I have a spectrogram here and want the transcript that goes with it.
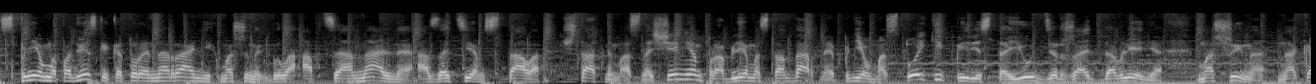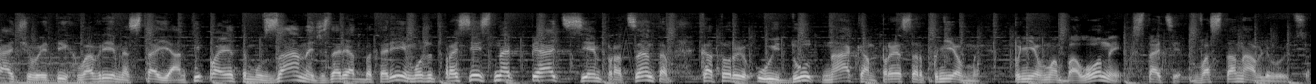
С пневмоподвеской, которая на ранних машинах была опциональная, а затем стала штатным оснащением, проблема стандартная. Пневмостойки перестают держать давление. Машина накачивает их во время стоянки, поэтому за ночь заряд батареи может просесть на 5-7%, которые уйдут на компрессор пневмы. Пневмобаллоны, кстати, восстанавливаются.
